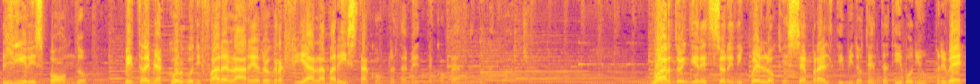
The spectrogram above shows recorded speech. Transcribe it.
gli rispondo mentre mi accorgo di fare la radiografia alla barista completamente coperta di tatuaggi. Guardo in direzione di quello che sembra il timido tentativo di un privé,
